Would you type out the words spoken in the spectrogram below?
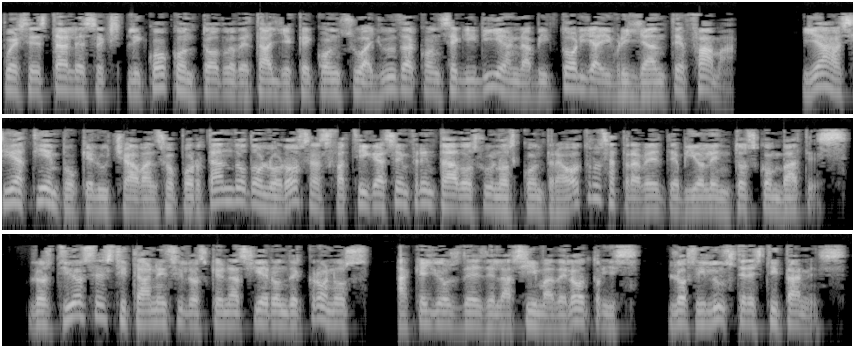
Pues ésta les explicó con todo detalle que con su ayuda conseguirían la victoria y brillante fama. Ya hacía tiempo que luchaban soportando dolorosas fatigas enfrentados unos contra otros a través de violentos combates. Los dioses titanes y los que nacieron de Cronos, aquellos desde la cima del Otris, los ilustres titanes,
